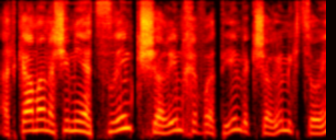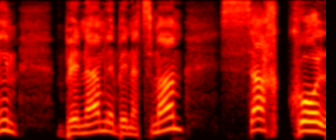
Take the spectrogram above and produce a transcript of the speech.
עד כמה אנשים מייצרים קשרים חברתיים וקשרים מקצועיים בינם לבין עצמם. סך כל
